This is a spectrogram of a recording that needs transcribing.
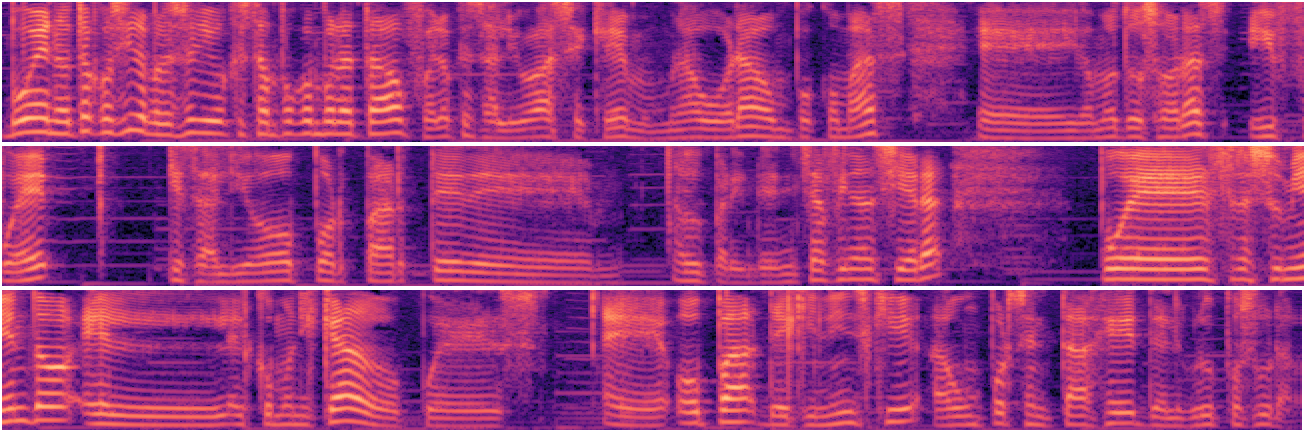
Bueno, otra cosita, por eso digo que está un poco embolatado, fue lo que salió hace que una hora o un poco más, eh, digamos dos horas, y fue que salió por parte de la Superintendencia Financiera. Pues resumiendo el, comunicado, pues eh, OPA de Gilinski a un porcentaje del grupo Sura.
